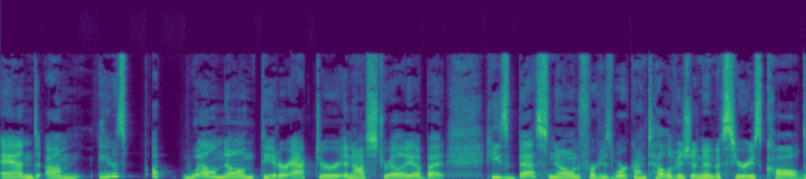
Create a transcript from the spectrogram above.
and um, he was a well-known theater actor in Australia, but he's best known for his work on television in a series called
